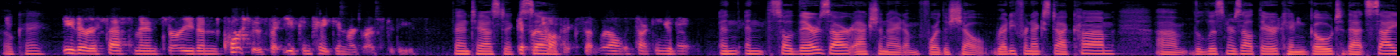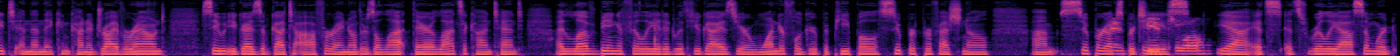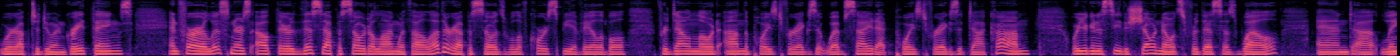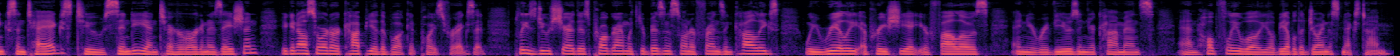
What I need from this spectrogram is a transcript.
Okay. either assessments or even courses that you can take in regards to these Fantastic. different so topics that we're always talking about. And and so there's our action item for the show. Readyfornext.com. Um, the listeners out there can go to that site and then they can kind of drive around, see what you guys have got to offer. I know there's a lot there, lots of content. I love being affiliated with you guys. You're a wonderful group of people, super professional, um, super expertise. mutual. Yeah, it's it's really awesome. We're we're up to doing great things. And for our listeners out there, this episode, along with all other episodes, will of course be available for download on the Poised for Exit website at poisedforexit.com, where you're going to see the show notes for this as well. And uh, links and tags to Cindy and to her organization. You can also order a copy of the book at Poised for Exit. Please do share this program with your business owner friends and colleagues. We really appreciate your follows and your reviews and your comments. And hopefully, we'll, you'll be able to join us next time.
